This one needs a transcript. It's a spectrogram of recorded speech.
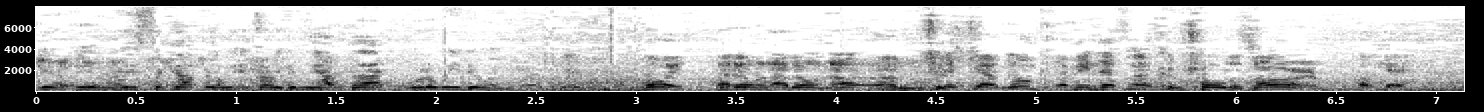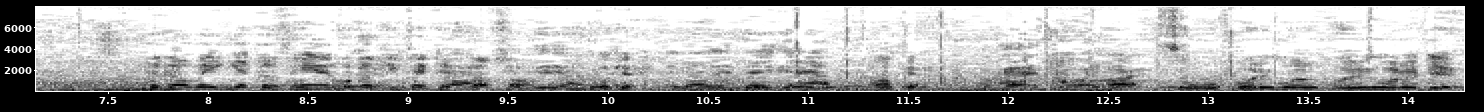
to release the cup and try to get me out back? What are we doing? Boy, I don't, I don't know. I'm just, yeah, don't, I mean, that's not control his arm. Okay. Because nobody can get those hands unless you take those cuffs off. Yeah, Okay. That, that ain't gonna happen. Okay. Okay? All right. So what do you want? What do you want to do?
